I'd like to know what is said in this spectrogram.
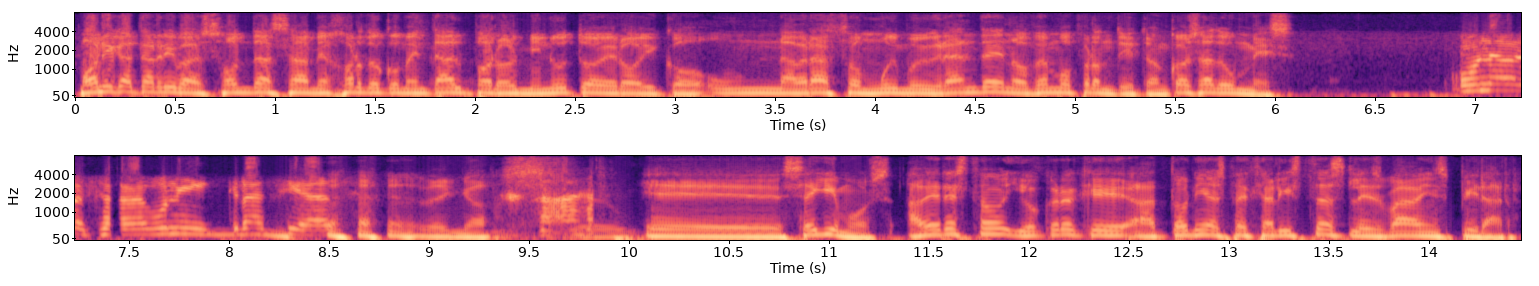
Mónica Terribas, Ondas a Mejor Documental por el Minuto Heroico. Un abrazo muy, muy grande. Nos vemos prontito, en cosa de un mes. Un abrazo, Buni, gracias. Venga. Eh, seguimos. A ver, esto yo creo que a Tony a especialistas les va a inspirar.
